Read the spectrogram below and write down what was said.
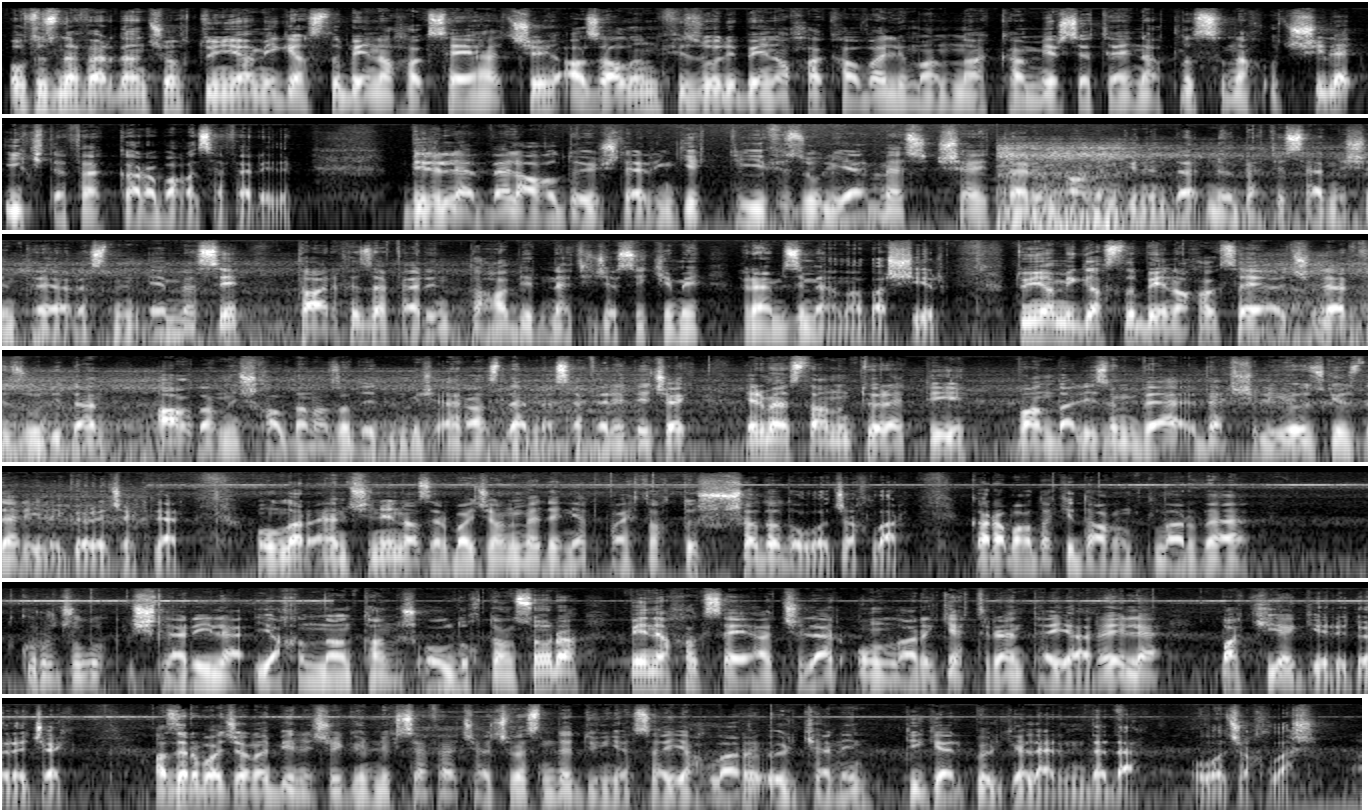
30 nəfərdən çox dünya miqyaslı beynəlxalq səyahətçi Azalın Füzuli Beynəlxalq Hava Limanına kommersiya təyinatlı sınaq uçuşu ilə ilk dəfə Qarabağa səfər edib. Bir il əvvəl ağıl döyüşlərin getdiyi Füzuliyə məhz şəhidlərin anım günündə növbəti sərnişin təyyarəsinin enməsi tarixi zəfərin daha bir nəticəsi kimi rəmzi məna daşıyır. Dünya miqyaslı beynəlxalq səyahətçilər Füzulidən Ağdamın işğaldan azad edilmiş ərazilərinə səfər edəcək, Ermənistanın törətdiyi vandalizm və vəhşiliyi öz gözləri ilə görəcəklər. Onlar həmçinin Azərbaycanın mədəniyyət paytaxtı Şuşada da olacaqlar. Qarabağdakı dağıntılar və quruculuq işləri ilə yaxından tanış olduqdan sonra beynəlxalq səyahətçilər onları gətirən təyyarə ilə Bakıya geri dönəcək. Azərbaycana bir neçə günlük səfər çərçivəsində dünya səyyahları ölkənin digər bölgələrində də olacaqlar.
